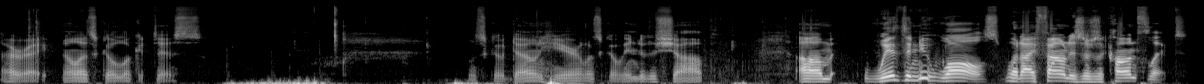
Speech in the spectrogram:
Alright, now let's go look at this. Let's go down here. Let's go into the shop. Um, with the new walls, what I found is there's a conflict.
